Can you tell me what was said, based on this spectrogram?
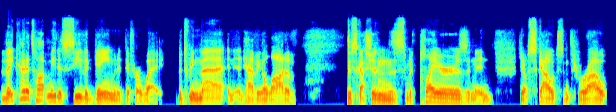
They kind of taught me to see the game in a different way. Between that and, and having a lot of discussions with players and, and you know scouts and throughout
